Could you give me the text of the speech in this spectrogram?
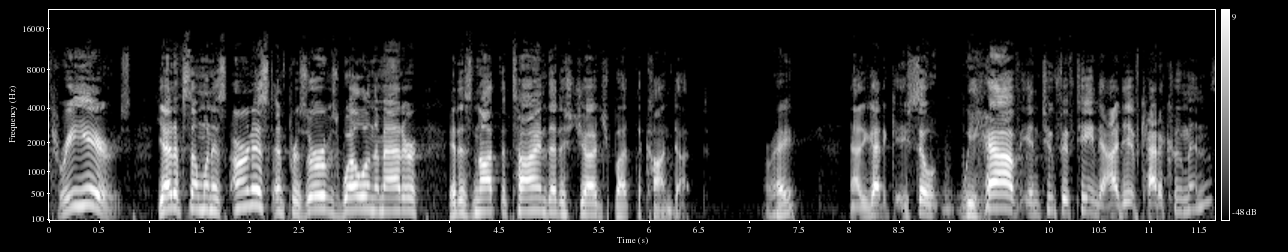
Three years. Yet if someone is earnest and preserves well in the matter, it is not the time that is judged, but the conduct. All right? Now you got to, so we have in 215 the idea of catechumens,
